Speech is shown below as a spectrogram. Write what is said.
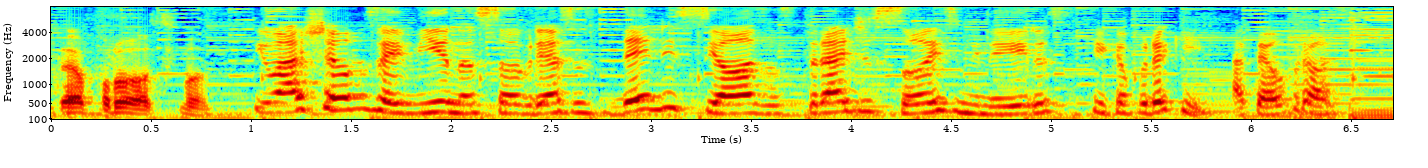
Até a próxima. E o Achamos em Minas sobre essas deliciosas tradições mineiras fica por aqui. Até o próximo.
